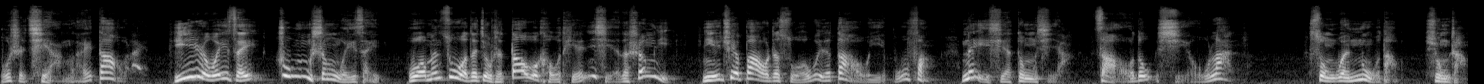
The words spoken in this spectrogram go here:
不是抢来盗来的？一日为贼，终生为贼。我们做的就是刀口舔血的生意，你却抱着所谓的道义不放，那些东西呀，早都朽烂了。宋问怒道：“兄长，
